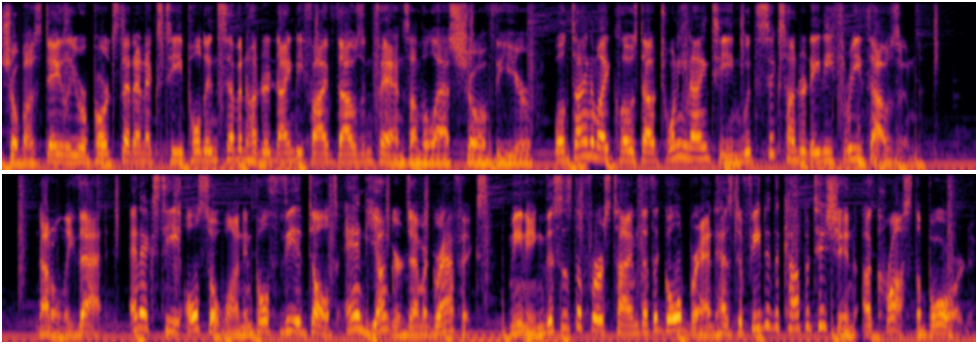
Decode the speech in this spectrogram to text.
Showbuzz Daily reports that NXT pulled in 795,000 fans on the last show of the year, while Dynamite closed out 2019 with 683,000. Not only that, NXT also won in both the adult and younger demographics, meaning this is the first time that the Gold brand has defeated the competition across the board.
